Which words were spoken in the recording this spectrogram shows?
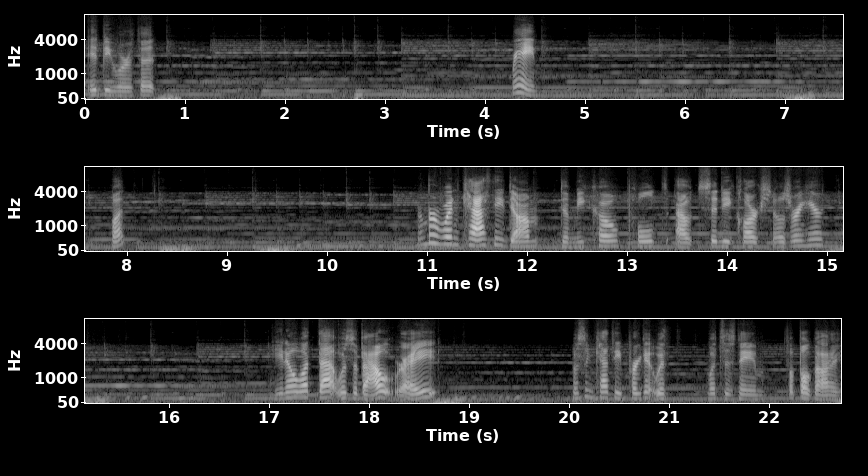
It'd be worth it. Rain. What? Remember when Kathy Dom D'Amico pulled out Cindy Clark's nose ring here? You know what that was about, right? Wasn't Kathy pregnant with, what's his name, football guy?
